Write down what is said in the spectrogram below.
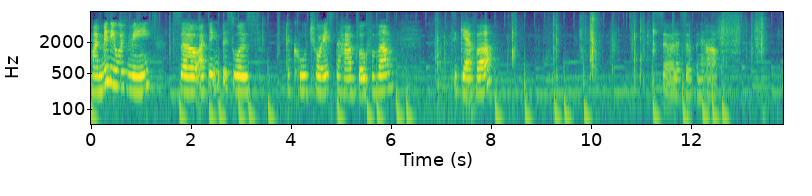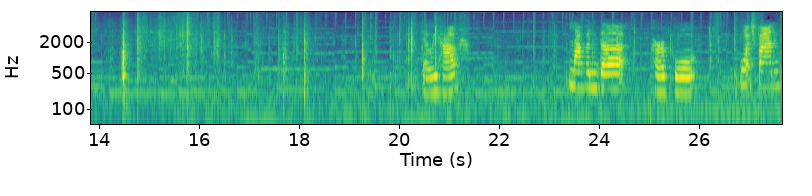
my mini with me. So I think this was a cool choice to have both of them together. So let's open it up. There we have lavender purple watch band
